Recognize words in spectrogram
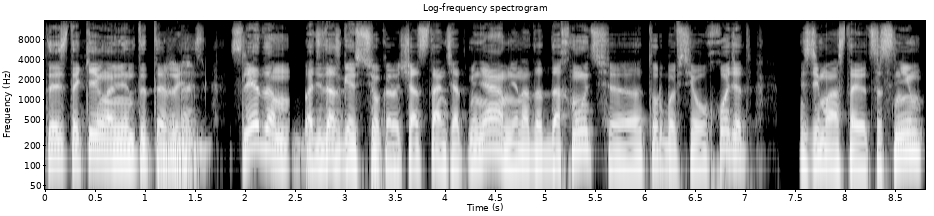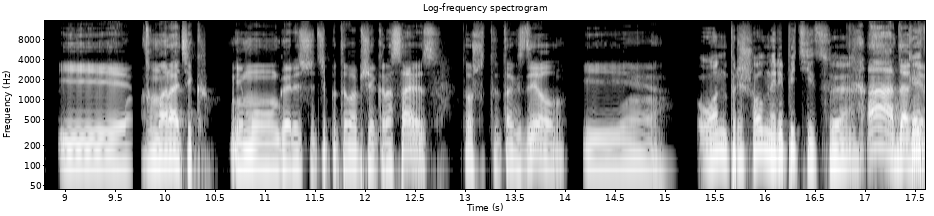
То есть такие моменты тоже Ну да. есть. Следом Адидас говорит, все, короче, отстаньте от меня, мне надо отдохнуть, э, Турбо все уходят, Зима остается с ним, и Маратик ему говорит, что типа ты вообще красавец, то, что ты так сделал, и... Он пришел на репетицию. А, да, к этим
